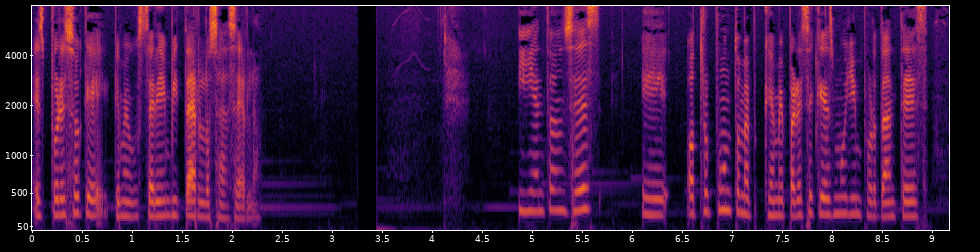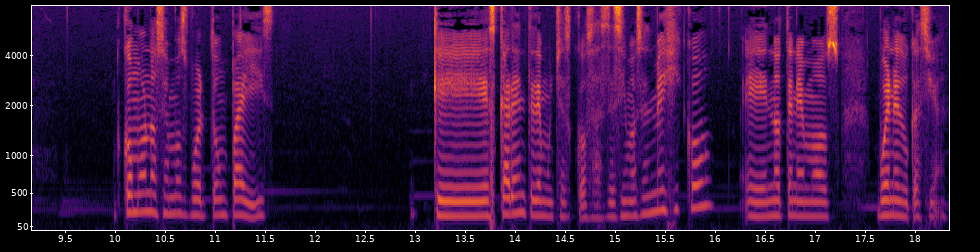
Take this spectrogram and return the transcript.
Es por eso que, me gustaría invitarlos a hacerlo. Y entonces, eh, otro punto que me parece que es muy importante es cómo nos hemos vuelto un país que es carente de muchas cosas. Decimos, en México eh, no tenemos buena educación.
